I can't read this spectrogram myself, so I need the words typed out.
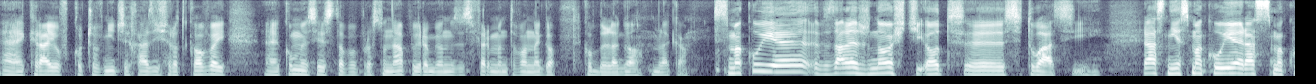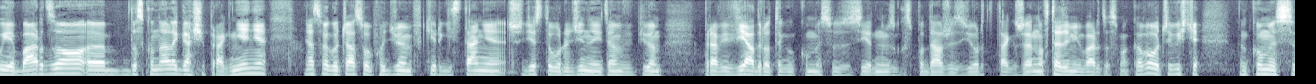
e, krajów koczowniczych Azji Środkowej. E, kumys jest to po prostu napój robiony ze sfermentowanego kobylego mleka. Smakuje w zależności od y, sytuacji. Raz nie smakuje, raz smakuje bardzo, y, doskonale gasi pragnienie. Ja swego czasu obchodziłem w Kirgistanie 30 urodziny i tam wypiłem prawie wiadro tego kumysu z jednym z gospodarzy z jurt, także no wtedy mi bardzo smakował. Oczywiście ten kumys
